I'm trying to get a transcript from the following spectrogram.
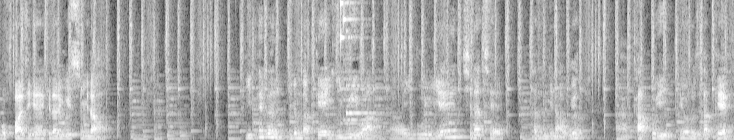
목 빠지게 기다리고 있습니다. 이 팩은 이름답게 EV와 EV의 진화체 카드들이 나오고요. 아, 갓V 히어로즈답게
